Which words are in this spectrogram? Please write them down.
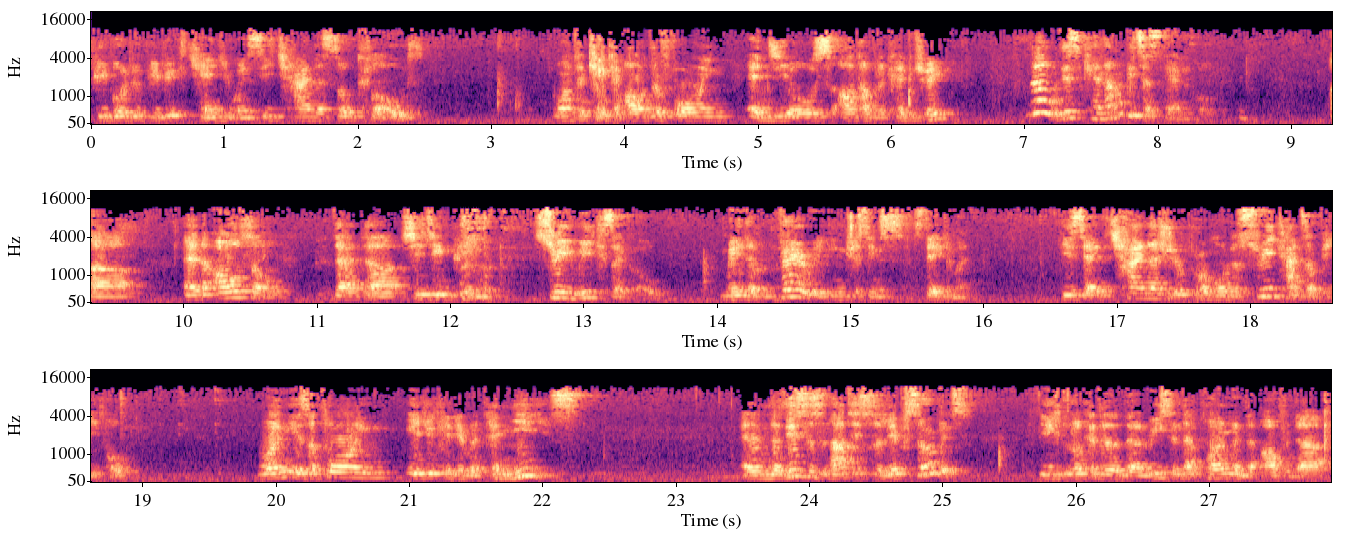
people-to-people exchange when see China so close? Want to kick all the foreign NGOs out of the country? No, this cannot be sustainable. Uh, and also, that uh, Xi Jinping three weeks ago made a very interesting statement. He said China should promote three kinds of people. One is a foreign educated returnees. And this is not just lip service. If you look at the, the recent appointment of the,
